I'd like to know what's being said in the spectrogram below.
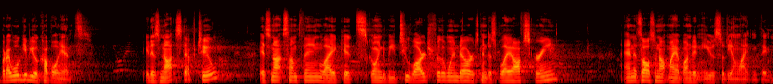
but I will give you a couple hints. It is not step two. It's not something like it's going to be too large for the window or it's going to display off screen. And it's also not my abundant use of the Enlightened theme.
